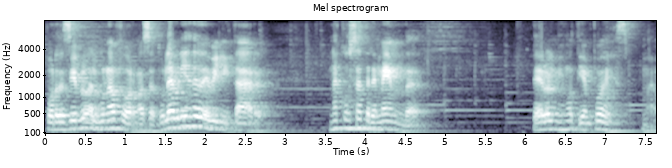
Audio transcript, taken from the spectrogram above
por decirlo de alguna forma. O sea, tú le habrías de debilitar. Una cosa tremenda. Pero al mismo tiempo es una,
